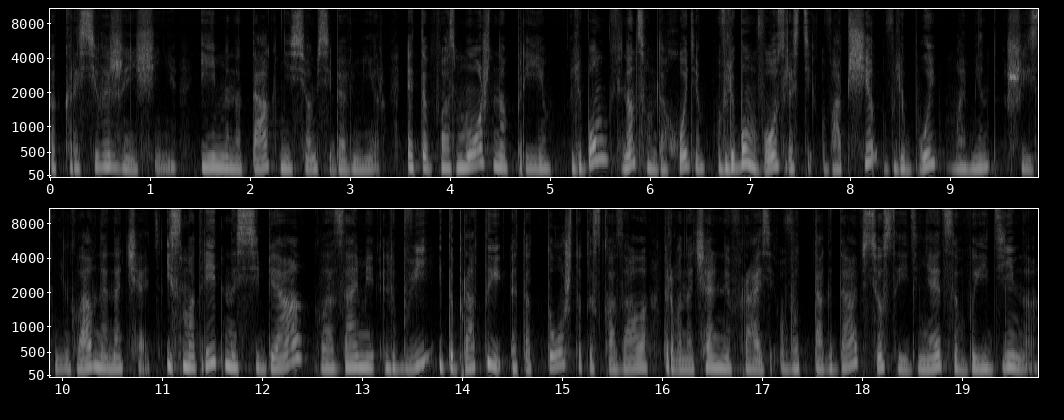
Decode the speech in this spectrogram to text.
как красивой женщине. И именно так несем себя в мир. Это возможно при любом финансовом доходе, в любом возрасте, вообще в любой момент жизни. Главное начать. И смотреть на себя глазами любви и доброты. Это то, что ты сказала в первоначальной фразе. Вот тогда все соединяется воедино.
